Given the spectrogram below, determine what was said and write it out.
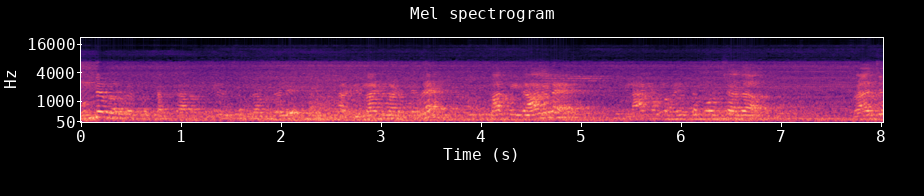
ಮುಂದೆ ಬರಬೇಕು ಸರ್ಕಾರ ಈ ಸಂದರ್ಭದಲ್ಲಿ ನಾವು ಡಿಮ್ಯಾಂಡ್ ಮಾಡ್ತೇವೆ ಮತ್ತು ಈಗಾಗಲೇ ನಾನೊಬ್ಬ ರೈತ ಮೋರ್ಚಾದ ರಾಜ್ಯ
